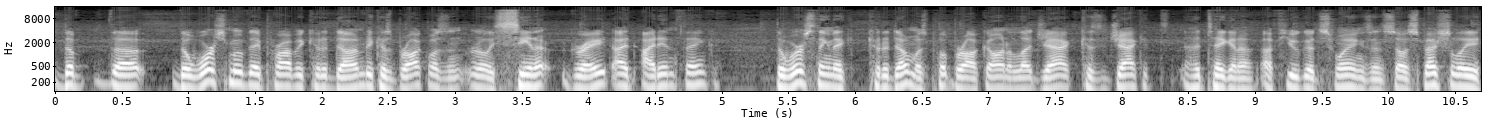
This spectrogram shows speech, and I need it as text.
the the the worst move they probably could have done because Brock wasn't really seeing it great. I, I didn't think the worst thing they could have done was put Brock on and let Jack because Jack had taken a, a, few good swings, and so especially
